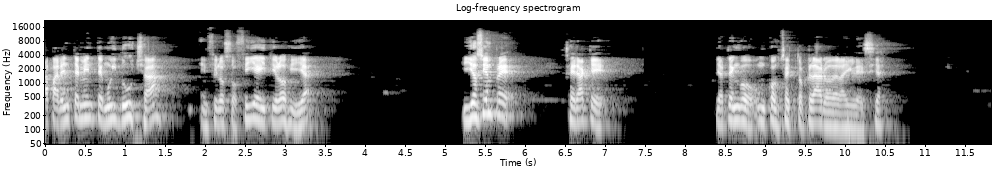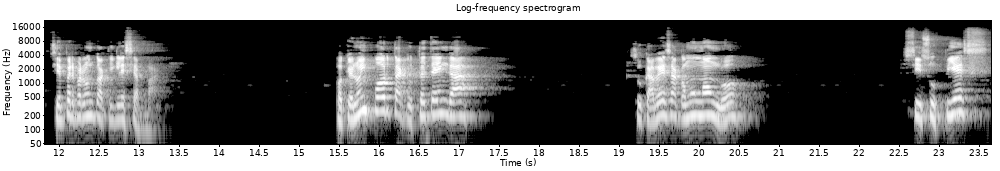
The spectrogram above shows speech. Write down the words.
aparentemente muy ducha en filosofía y teología, y yo siempre, será que ya tengo un concepto claro de la iglesia, siempre pregunto a qué iglesias van. Porque no importa que usted tenga su cabeza como un hongo, si sus pies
